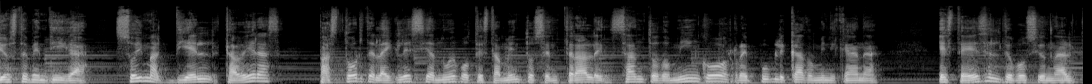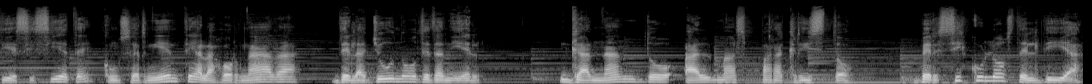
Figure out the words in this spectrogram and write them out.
Dios te bendiga. Soy Magdiel Taveras, pastor de la Iglesia Nuevo Testamento Central en Santo Domingo, República Dominicana. Este es el devocional 17 concerniente a la jornada del ayuno de Daniel. Ganando almas para Cristo. Versículos del día.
